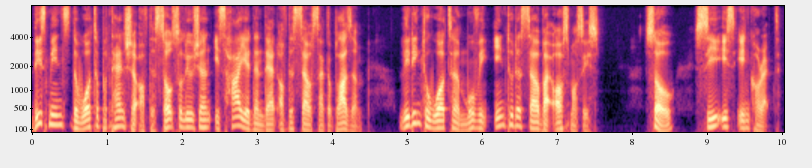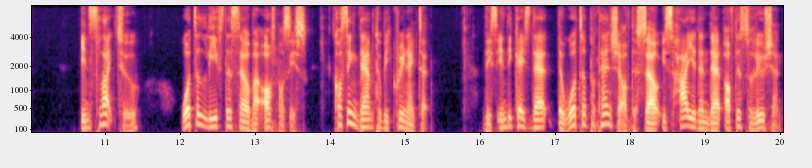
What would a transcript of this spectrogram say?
This means the water potential of the salt solution is higher than that of the cell cytoplasm, leading to water moving into the cell by osmosis. So, C is incorrect. In slide 2, water leaves the cell by osmosis, causing them to be crenated. This indicates that the water potential of the cell is higher than that of the solution.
